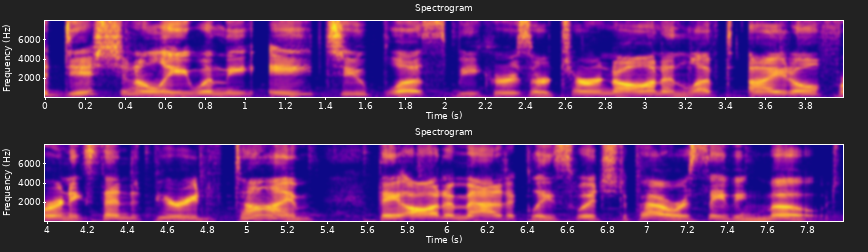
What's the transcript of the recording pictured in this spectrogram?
Additionally, when the A2 Plus speakers are turned on and left idle for an extended period of time, they automatically switch to power saving mode.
